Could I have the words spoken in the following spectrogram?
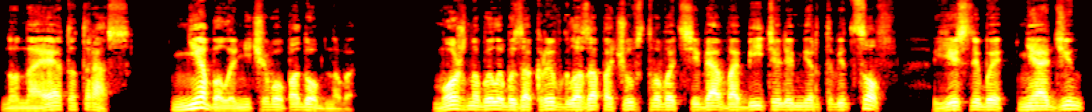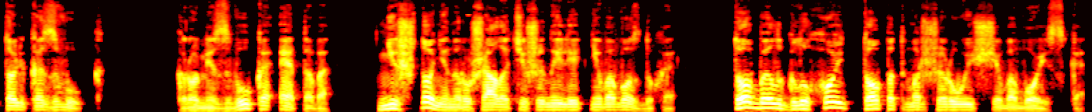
Но на этот раз не было ничего подобного. Можно было бы, закрыв глаза, почувствовать себя в обители мертвецов, если бы не один только звук. Кроме звука этого, ничто не нарушало тишины летнего воздуха. То был глухой топот марширующего войска.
